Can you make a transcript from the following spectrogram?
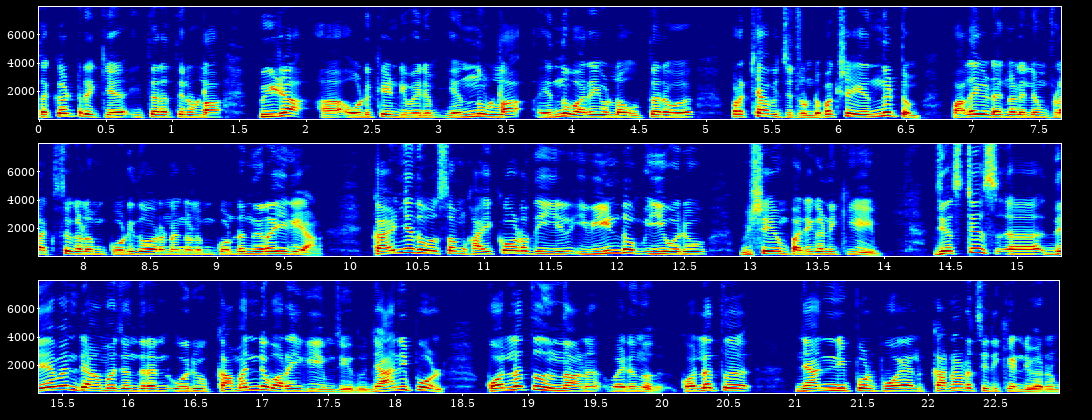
സെക്രട്ടറിക്ക് ഇത്തരത്തിലുള്ള പിഴ ഒടുക്കേണ്ടി വരും എന്നുള്ള എന്നു വരെയുള്ള ഉത്തരവ് പ്രഖ്യാപിച്ചിട്ടുണ്ട്. പക്ഷേ എന്നിട്ടും പലയിടങ്ങളിലും ഫ്ലക്സുകളും കൊടിതോരണങ്ങളും കൊണ്ട് നിറയുകയാണ്. കഴിഞ്ഞ ദിവസം ഹൈക്കോടതിയിൽ വീണ്ടും ഈ ഒരു വിഷയം പരിഗണിക്കുകയും ജസ്റ്റിസ് ദേവൻ രാമചന്ദ്രൻ ഒരു കമന്റ് പറയുകയും ചെയ്തു. ഞാനിപ്പോൾ കൊല്ലത്ത് നിന്നാണ് വരുന്നത്. കൊല്ലത്ത് ഞാൻ ഇപ്പോൾ പോയാൽ കണ്ണടച്ചിരിക്കേണ്ടി വരും.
